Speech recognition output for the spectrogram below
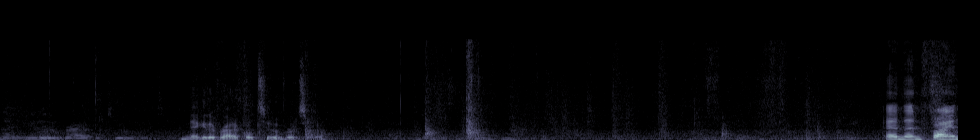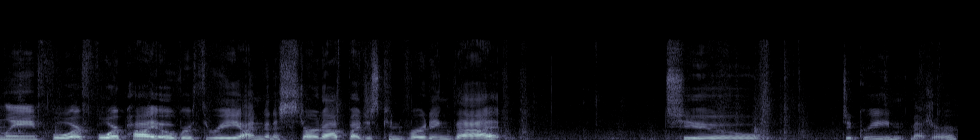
Negative radical 2 over 2. Negative radical 2 over 2. And then finally, for 4 pi over 3, I'm going to start off by just converting that to degree measure.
